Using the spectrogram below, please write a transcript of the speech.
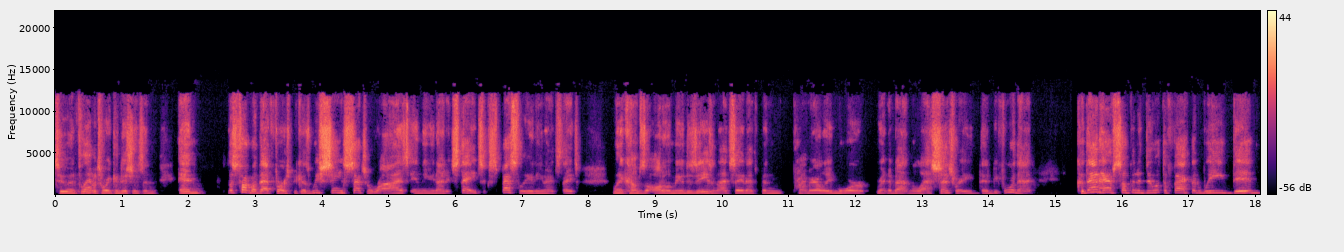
to inflammatory conditions, and and let's talk about that first because we've seen such a rise in the United States, especially in the United States, when it comes to autoimmune disease. And I'd say that's been primarily more written about in the last century than before that. Could that have something to do with the fact that we did,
